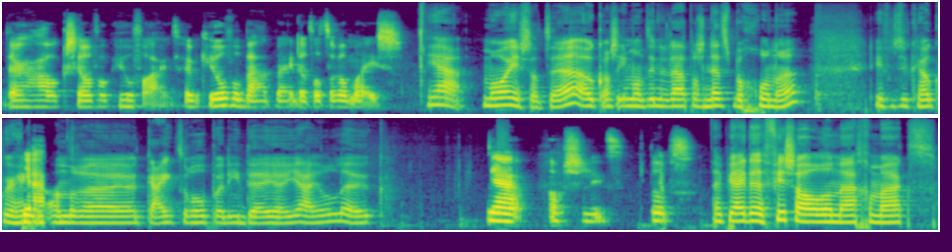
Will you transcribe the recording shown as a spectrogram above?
daar haal ik zelf ook heel veel uit. Daar heb ik heel veel baat bij dat dat er allemaal is. Ja, mooi is dat hè. Ook als iemand inderdaad pas net is begonnen. Die heeft natuurlijk ook weer hele andere kijk erop en ideeën. Ja, heel leuk. Ja, absoluut. Klopt. Heb jij de vis al nagemaakt?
